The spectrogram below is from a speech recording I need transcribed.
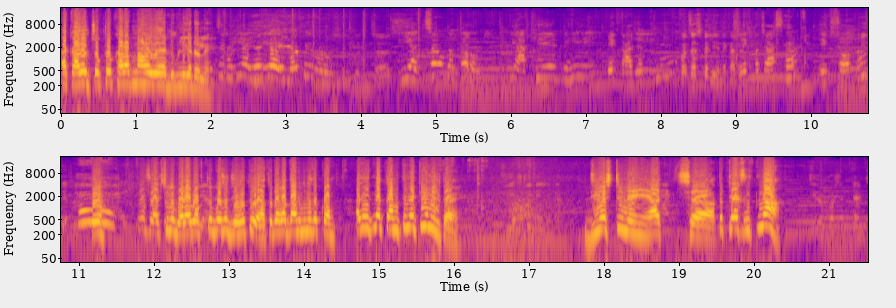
আর কাজল চোখ টোক খারাপ না হয়ে যায় ডুপ্লিকেট হলে अच्छा भैया ये ये क्या है यहाँ पे पचास ये अच्छा होगा तो क्योंकि आंखें नहीं एक काजल ली है पचास का लिए ना काजल एक पचास का एक सौ का ठीक है ठीक तो एक्चुअली बड़ा वक्तव्य है जेहेतु এত টাকা দাম দিলে তো কম अच्छा इतना कमती में क्यों मिलता है है जीएसटी नहीं है ना जीएसटी नहीं है अच्छा तो टैक्स इतना zero percent tax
